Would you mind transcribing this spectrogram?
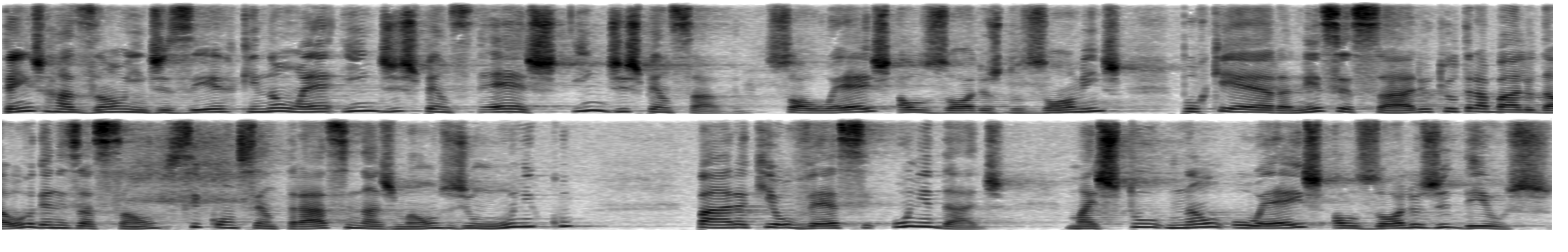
Tens razão em dizer que não é indispens és indispensável, só o és aos olhos dos homens porque era necessário que o trabalho da organização se concentrasse nas mãos de um único para que houvesse unidade. Mas tu não o és aos olhos de Deus.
